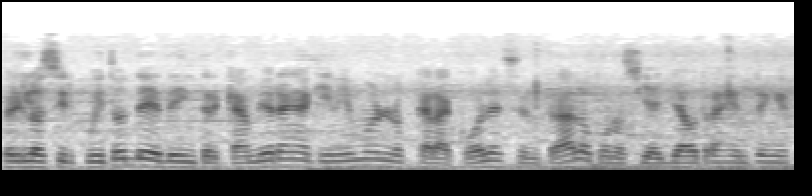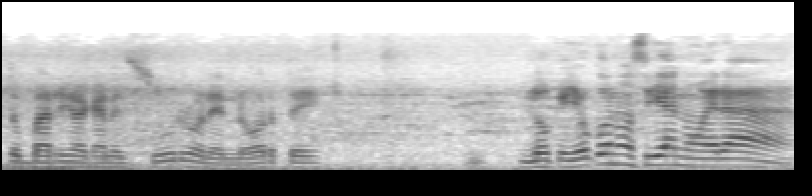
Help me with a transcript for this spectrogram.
Pero ¿y los circuitos de, de, intercambio eran aquí mismo en los Caracoles Central o conocías ya otra gente en estos barrios acá en el sur o en el norte? Lo que yo conocía no era,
